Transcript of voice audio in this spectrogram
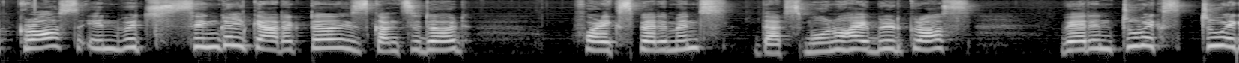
A cross in which single character is considered for experiments that's monohybrid cross wherein two, two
